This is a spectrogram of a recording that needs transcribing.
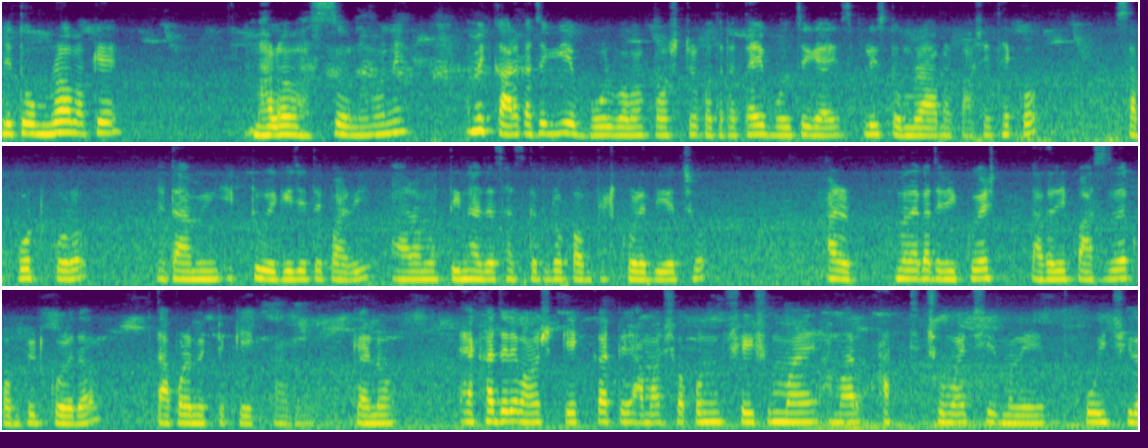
যে তোমরাও আমাকে ভালোবাসছো না। মানে আমি কার কাছে গিয়ে বলব আমার কষ্টের কথাটা? তাই বলছি গাইস প্লিজ তোমরা আমার পাশে থেকো সাপোর্ট করো এটা আমি একটু এগিয়ে যেতে পারি। আর আমার তিন হাজার সাবস্ক্রাইবারও কমপ্লিট করে দিয়েছ। আর তোমাদের কাছে রিকোয়েস্ট তাড়াতাড়ি পাঁচ হাজার কমপ্লিট করে দাও। তারপর আমি একটা কেক কাটবো কেন? এক হাজারে মানুষ কেক কাটে। আমার সকল সেই সময় আমার আর্থিক সময় ছিল মানে ওই ছিল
